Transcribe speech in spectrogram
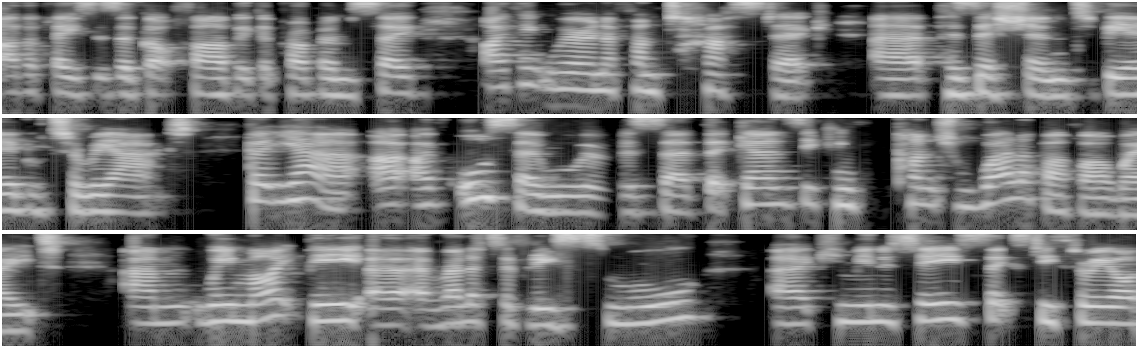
other places have got far bigger problems. So I think we're in a fantastic uh, position to be able to react. But yeah, I, have also always said that Guernsey can punch well above our weight. Um, we might be a, a relatively small uh, community, 63 odd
